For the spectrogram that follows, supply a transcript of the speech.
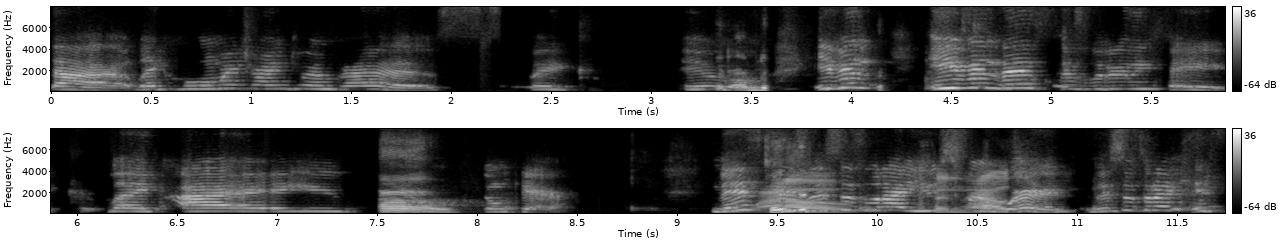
that. Like, who am I trying to impress? Like, ew. Even even this is literally fake. Like, I Oh, don't care. This Wow. this is what I use for work. This is what I it's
